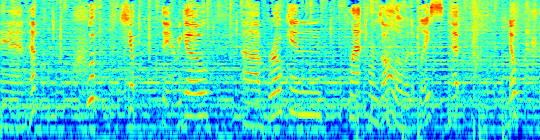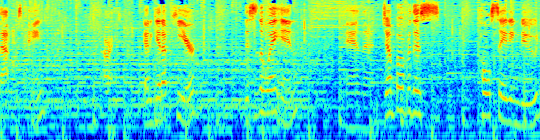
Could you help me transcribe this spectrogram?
And hop. Whoop. Shoop. There we go. Uh, broken platforms all over the place. Yep. Nope. That was pain. Alright. Gotta get up here. This is the way in. And then jump over this pulsating dude.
